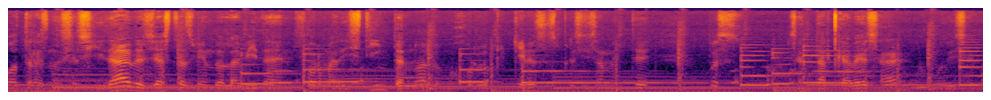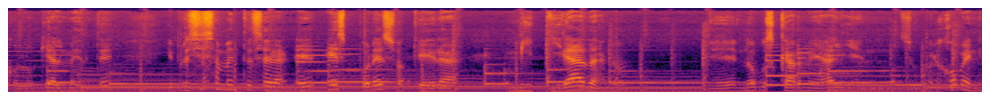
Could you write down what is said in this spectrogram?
otras necesidades, ya estás viendo la vida en forma distinta, ¿no? A lo mejor lo que quieres es precisamente, pues, sentar cabeza, como dicen coloquialmente, y precisamente e- es por eso que era mi tirada, ¿no? Eh, no buscarme a alguien súper joven.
